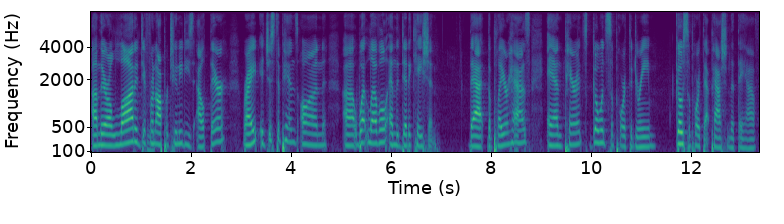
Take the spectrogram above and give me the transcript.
Um, there are a lot of different opportunities out there, right? It just depends on uh, what level and the dedication that the player has. And parents, go and support the dream. Go support that passion that they have.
